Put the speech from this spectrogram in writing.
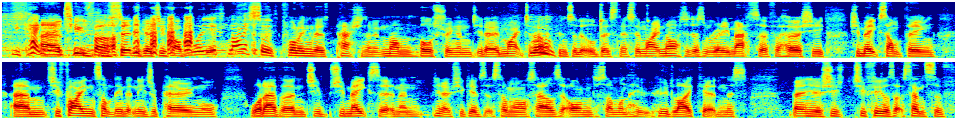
you can't go too you- You certainly go too far. But well, it's nice with following those passions. I mean, mum bolstering, and you know, it might develop Mm. into a little business. It might not. It doesn't really matter for her. She she makes something. Um, she finds something that needs repairing or whatever, and she she makes it, and then you know she gives it to someone or sells it on to someone who who'd like it, and this then you know she she feels that sense of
